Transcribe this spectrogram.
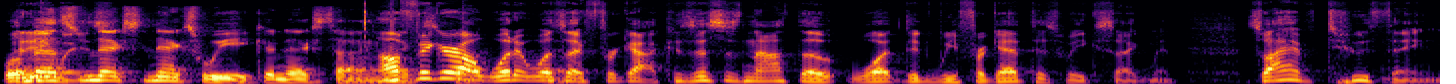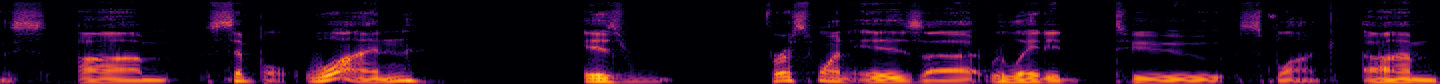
Well, But that's next next week or next time. I'll next figure out what it was I forgot because this is not the what did we forget this week segment. So I have two things. Um, simple. One is first one is uh, related to Splunk. Um,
